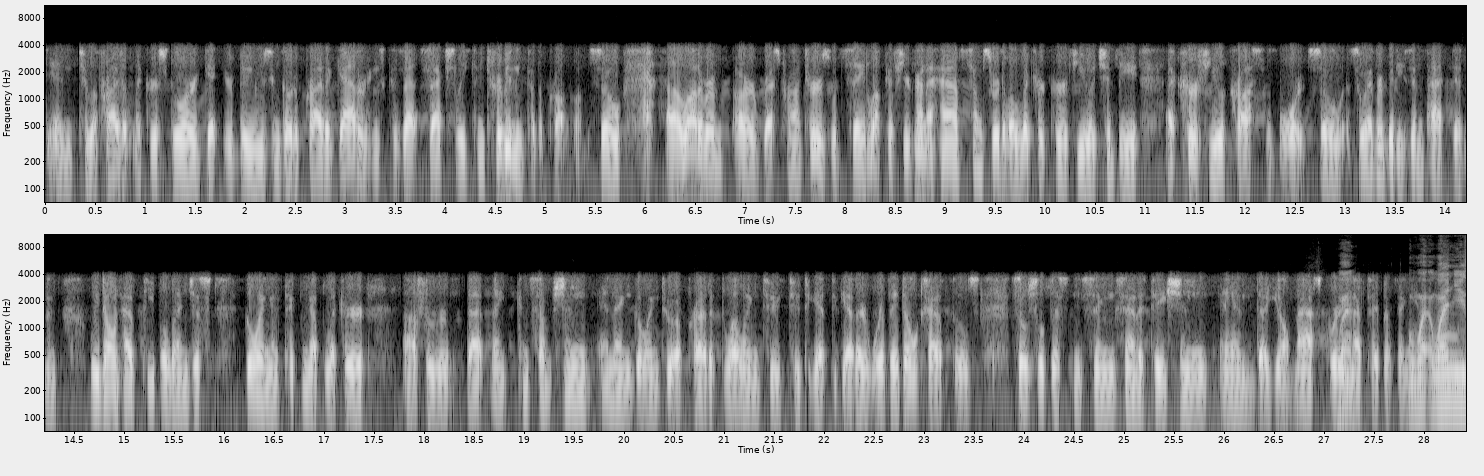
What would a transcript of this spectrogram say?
into a private liquor store, get your booze, and go to private gatherings because that's actually contributing to the problem. So, a lot of our, our restaurateurs would say, look, if you're going to have some sort of a liquor curfew, it should be a curfew across the board, so so everybody's impacted, and we don't have people then just going and picking up liquor uh, for that night consumption and then going to a private dwelling to, to, to get together where they don't have those social distancing, sanitation, and uh, you know mask wearing When- that type of thing. When, when you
